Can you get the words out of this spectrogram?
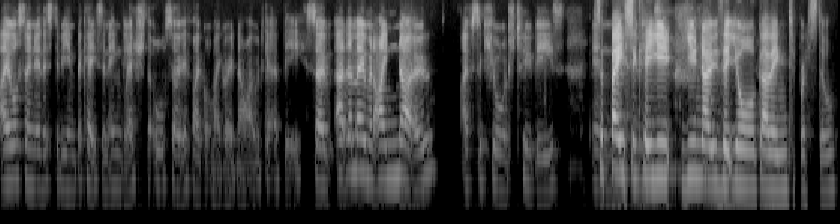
I also know this to be in the case in English that also if I got my grade now, I would get a B. So at the moment, I know I've secured two Bs. So basically, you you know that you're going to Bristol,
